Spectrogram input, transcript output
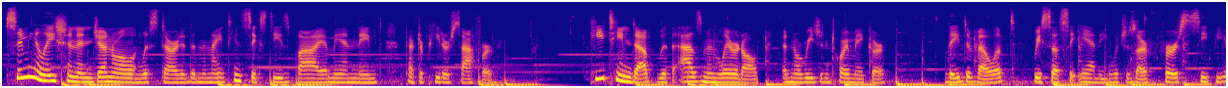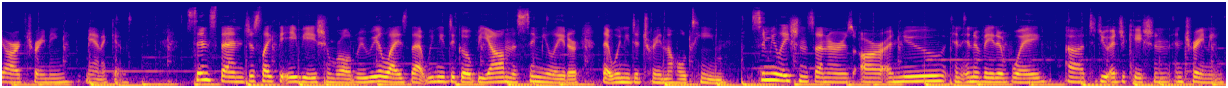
Simulation in general was started in the 1960s by a man named Dr. Peter Safar. He teamed up with Asmund Laerdal, a Norwegian toy maker. They developed Resusci Annie, which is our first CPR training mannequin. Since then, just like the aviation world, we realized that we need to go beyond the simulator, that we need to train the whole team. Simulation centers are a new and innovative way uh, to do education and training.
